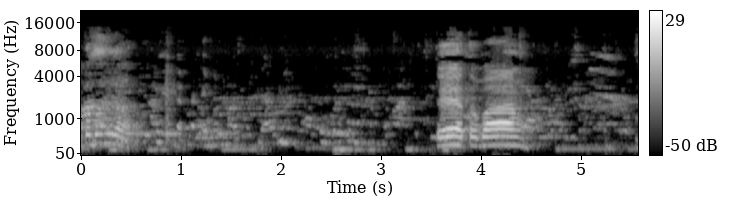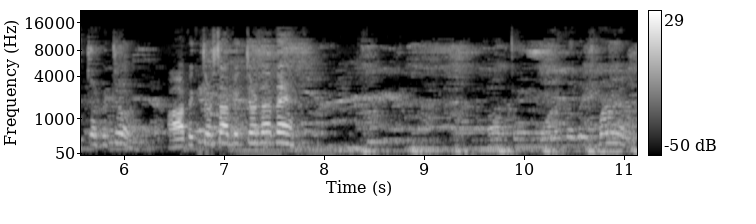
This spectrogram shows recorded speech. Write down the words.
tabang ya. Te, ito bang? Picture, picture. Ah, picture sa, picture sa, te. Okay, one, two, three, smile.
